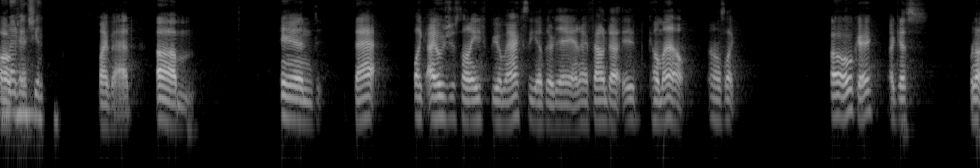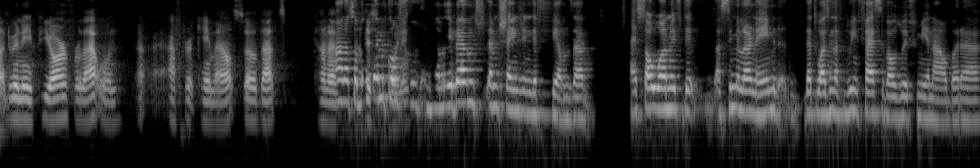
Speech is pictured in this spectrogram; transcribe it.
Okay. Argentina. my bad. Um, and that, like, I was just on HBO Max the other day, and I found out it'd come out. I was like, "Oh, okay. I guess we're not doing any PR for that one after it came out." So that's kind Ah, no, of so maybe I'm confused. Maybe I'm, I'm changing the films. I saw one with the, a similar name that- wasn't doing festivals with me now, but uh,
